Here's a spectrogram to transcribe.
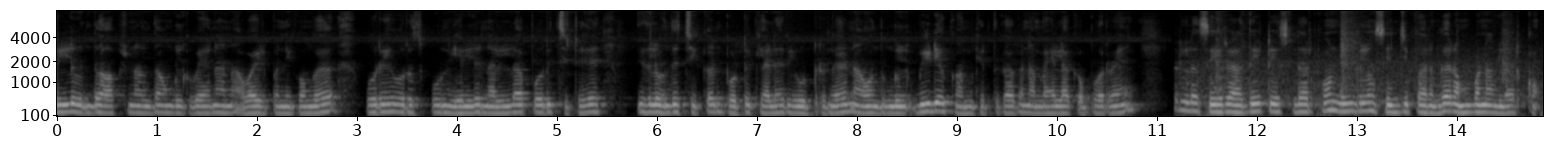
எள்ளு வந்து ஆப்ஷனல் தான் உங்களுக்கு வேணான்னு அவாய்ட் பண்ணிக்கோங்க. ஒரே ஒரு ஸ்பூன் எள்ளு நல்லா பொரிச்சிட்டு இதில் வந்து சிக்கன் போட்டு கிளறி விட்ருங்க நான் வந்து உங்களுக்கு வீடியோ காமிக்கிறதுக்காக நான் மேலாக்க போடுறேன். இல்லை செய்கிற அதே டேஸ்ட்டில் இருக்கும். நீங்களும் செஞ்சு பாருங்கள் ரொம்ப நல்லாயிருக்கும்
